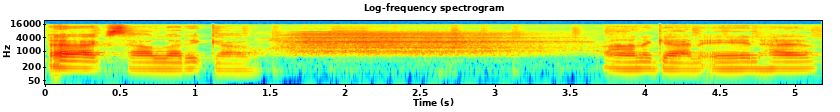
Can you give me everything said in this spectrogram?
Exhale, let it go. And again, inhale.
